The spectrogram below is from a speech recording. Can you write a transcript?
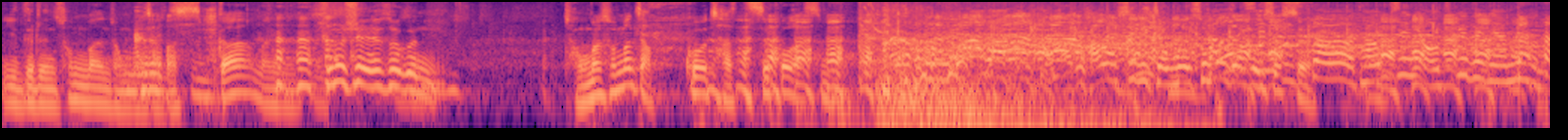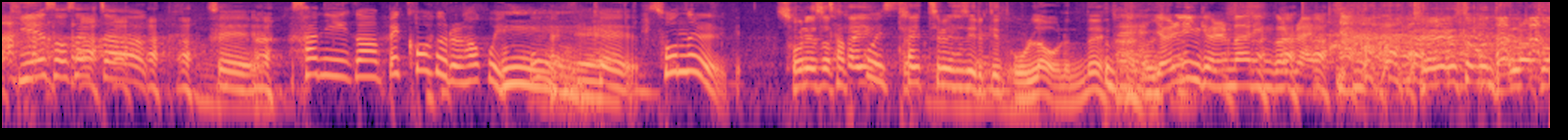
이들은 손만 정말 잡았을까? 막 준호 씨의 해석은 정말 손만 잡고 잤을 것 같습니다. 아, 다음 씬이 정말 손만 잡고 있었어요. 있어요. 다음 씬이 어떻게 되냐면 뒤에서 살짝 이제 산이가 백허그를 하고 있고 이렇게 손을 손에서 잡고 타이, 있어요. 타이틀을 해서 이렇게 올라오는데 네, 열린 결말인 걸로 알고 있습니다. 제 해석은 달라서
